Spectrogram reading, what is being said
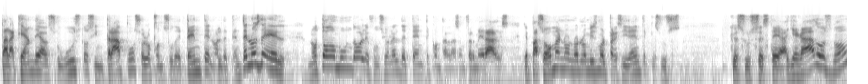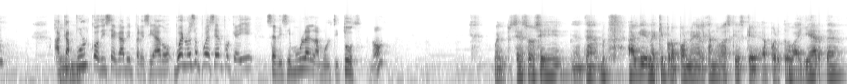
para que ande a su gusto, sin trapo, solo con su detente. No, el detente no es de él. No todo mundo le funciona el detente contra las enfermedades. ¿Qué pasó, mano? No es lo mismo el presidente que sus, que sus este, allegados, ¿no? Acapulco, dice Gaby Preciado. Bueno, eso puede ser porque ahí se disimula en la multitud, ¿no? Bueno, pues eso sí. Alguien aquí propone, Alejandro Vázquez, que a Puerto Vallarta,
